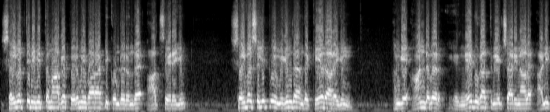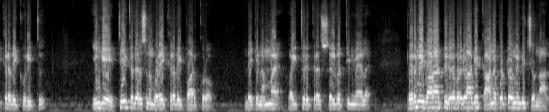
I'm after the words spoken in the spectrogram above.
செல்வத்தின் நிமித்தமாக பெருமை பாராட்டி கொண்டிருந்த ஆட்சேரையும் செல்வ செழிப்பு மிகுந்த அந்த கேதாரையும் அங்கே ஆண்டவர் நேபுகாத் நேச்சாரினால அழிக்கிறதை குறித்து இங்கே தீர்க்க தரிசனம் உரைக்கிறதை பார்க்கிறோம். இன்றைக்கு நம்ம வைத்திருக்கிற செல்வத்தின் மேலே பெருமை பாராட்டுகிறவர்களாக காணப்பட்டோம் என்று சொன்னால்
